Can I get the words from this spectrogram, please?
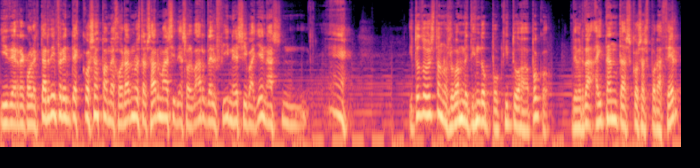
y de recolectar diferentes cosas para mejorar nuestras armas y de salvar delfines y ballenas. Mm, eh. Y todo esto nos lo van metiendo poquito a poco. De verdad, hay tantas cosas por hacer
